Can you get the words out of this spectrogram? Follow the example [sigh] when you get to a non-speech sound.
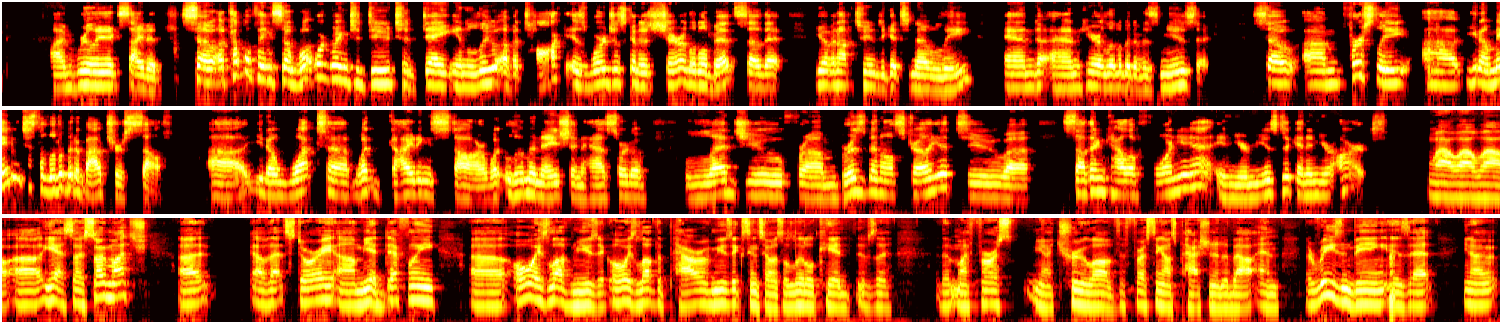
I'm really excited. So, a couple things. So, what we're going to do today, in lieu of a talk, is we're just going to share a little bit so that you have an opportunity to get to know Lee and and hear a little bit of his music. So, um, firstly, uh, you know, maybe just a little bit about yourself. Uh, you know, what uh, what guiding star, what illumination has sort of led you from Brisbane, Australia, to uh, Southern California in your music and in your art? Wow, wow, wow. Uh, yeah, so so much uh, of that story. Um, yeah, definitely. uh, always loved music. Always loved the power of music since I was a little kid. It was a the, my first, you know, true love, the first thing I was passionate about. And the reason being is that, you know,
